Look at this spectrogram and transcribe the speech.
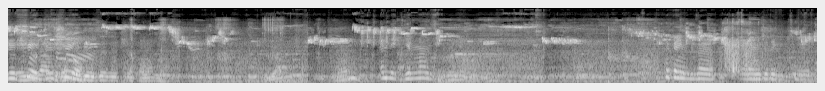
coşuyor coşuyor. Gözlerinin içine falan da. yanlış işte. Anne girmezdim ya. Hep en güzel öğrenci de gitmiyordu.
